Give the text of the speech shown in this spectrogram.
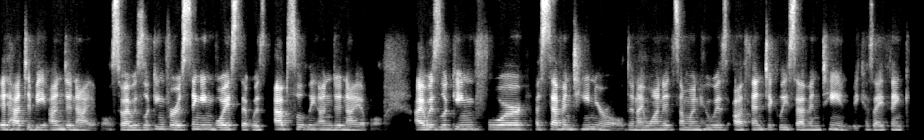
It had to be undeniable. So I was looking for a singing voice that was absolutely undeniable. I was looking for a 17 year old and I wanted someone who was authentically 17 because I think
